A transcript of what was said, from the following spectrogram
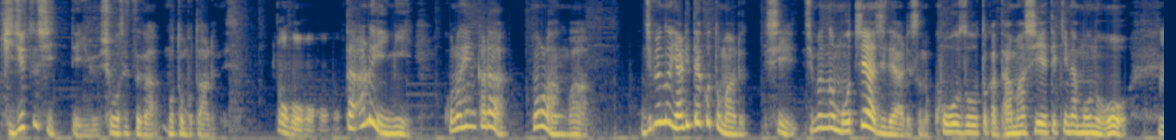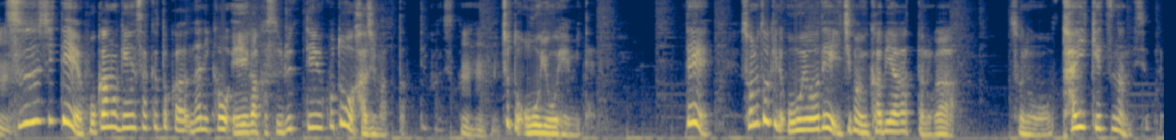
記述師っていう小説がもともとあるんですよ。ほうほうほうほだある意味、この辺から、ノーランは、自分のやりたいこともあるし、自分の持ち味であるその構造とか騙し絵的なものを。通じて他の原作とか何かを映画化するっていうことを始まったっていう感じです。うんうんうんちょっと応用編みたいな。で、その時の応用で一番浮かび上がったのが、その対決なんですよ、これ。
